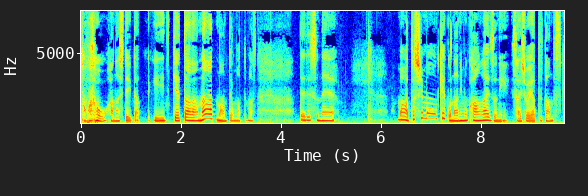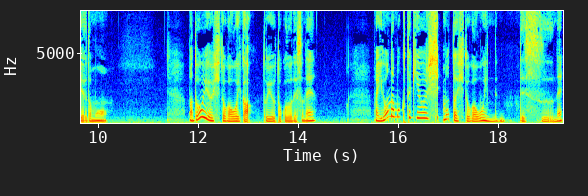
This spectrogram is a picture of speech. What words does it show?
ところを話していた、いけたらな、なんて思ってます。でですね、まあ私も結構何も考えずに最初はやってたんですけれども、まあどういう人が多いかというところですね。まあ、いろんな目的を持った人が多いんですね。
